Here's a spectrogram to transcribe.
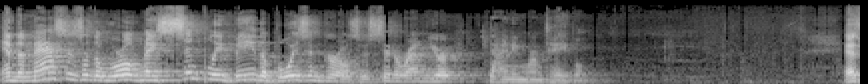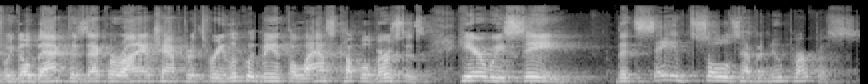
And the masses of the world may simply be the boys and girls who sit around your dining room table. As we go back to Zechariah chapter 3, look with me at the last couple verses. Here we see that saved souls have a new purpose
